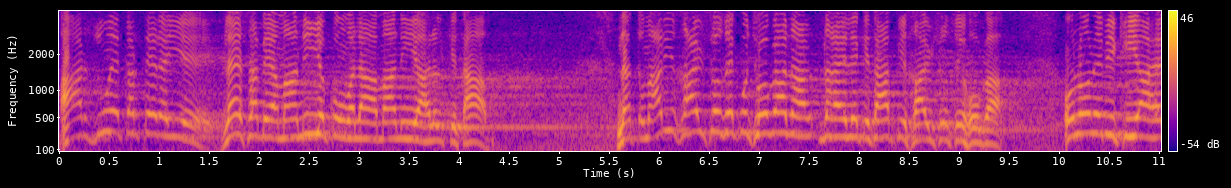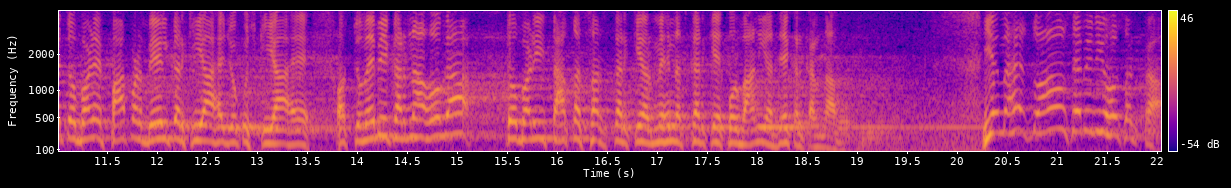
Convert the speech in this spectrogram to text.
آرزویں کرتے رہیے، لیسا بے امانی ولا امانی اہل کتاب نہ تمہاری خواہشوں سے کچھ ہوگا نہ اہل کتاب کی خواہشوں سے ہوگا۔ انہوں نے بھی کیا ہے تو بڑے پاپڑ بیل کر کیا ہے جو کچھ کیا ہے۔ اور تمہیں بھی کرنا ہوگا تو بڑی طاقت صرف کر کے اور محنت کر کے قربانیاں دے کر کرنا ہوگا۔ یہ محض دعاؤں سے بھی نہیں ہو سکتا۔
